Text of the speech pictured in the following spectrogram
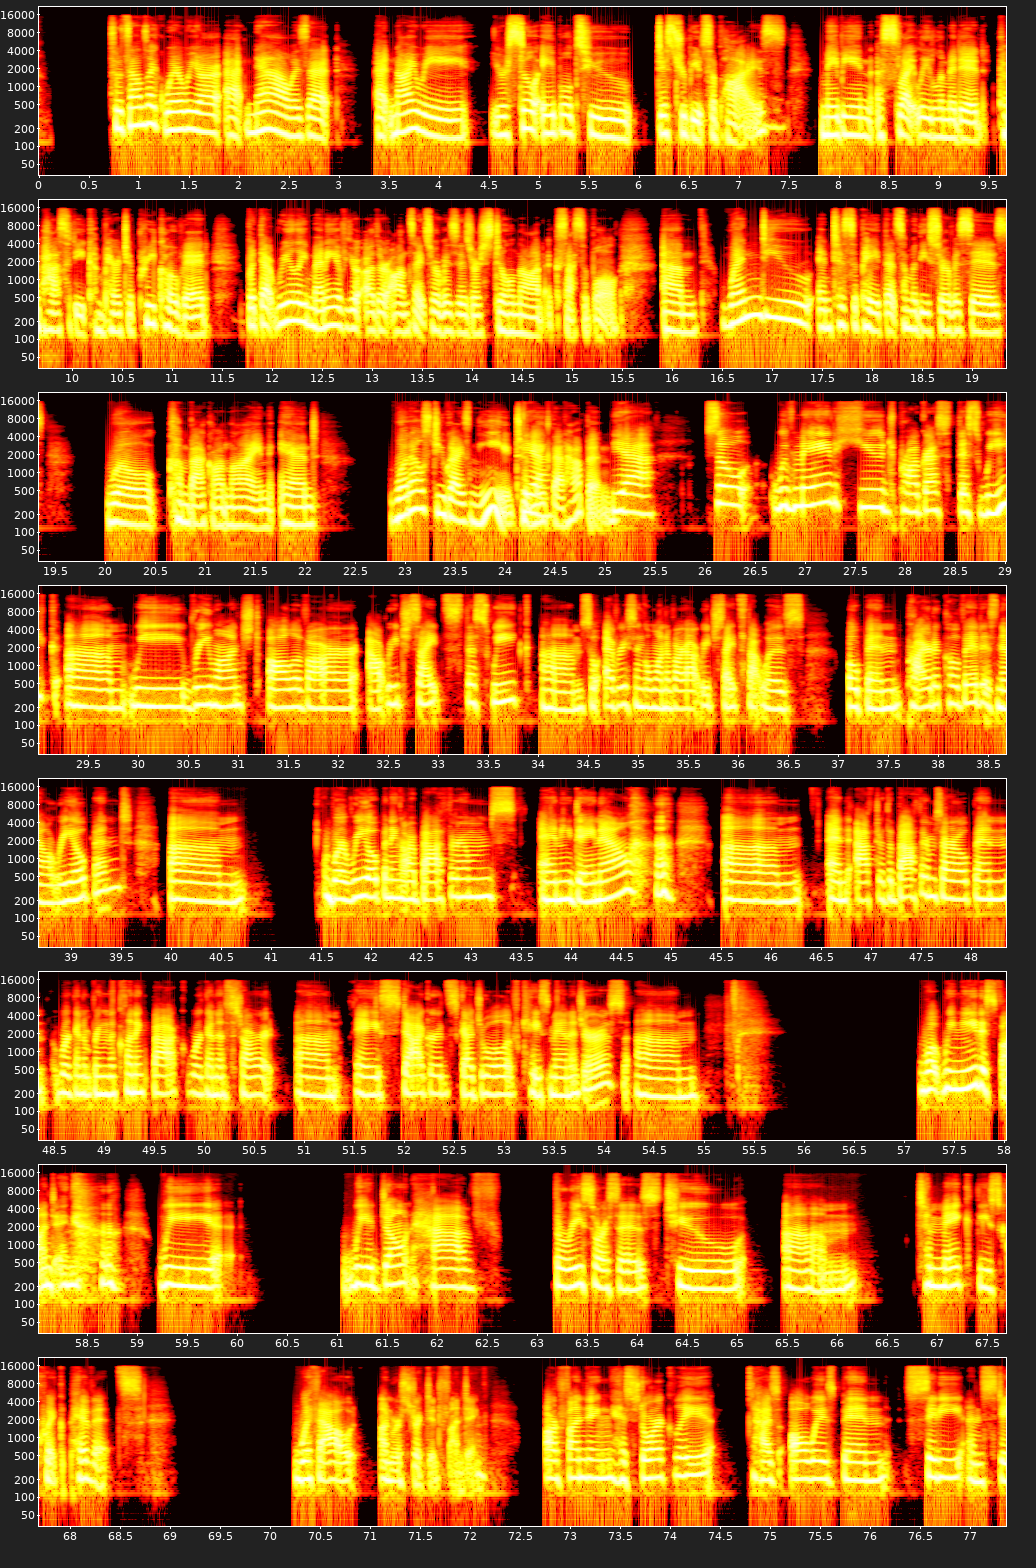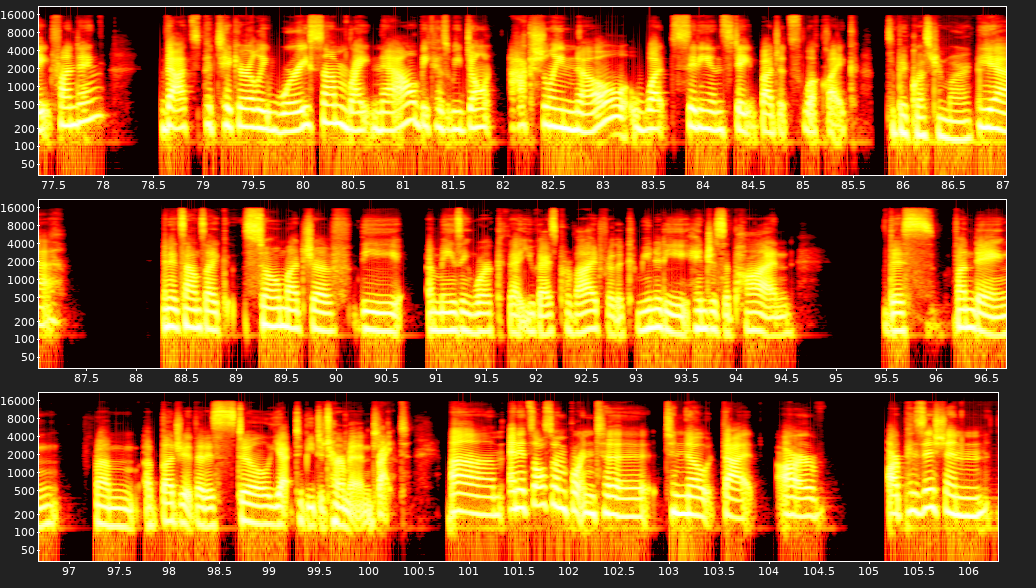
So it sounds like where we are at now is that at NYHRE, you're still able to distribute supplies, maybe in a slightly limited capacity compared to pre COVID, but that really many of your other on site services are still not accessible. Um, when do you anticipate that some of these services will come back online? And what else do you guys need to Yeah. make that happen? Yeah. So we've made huge progress this week. Um, we relaunched all of our outreach sites this week. Um, so every single one of our outreach sites that was open prior to COVID is now reopened. Um, we're reopening our bathrooms any day now. um, and after the bathrooms are open, we're going to bring the clinic back. We're going to start um, a staggered schedule of case managers. Um, what we need is funding. we we don't have the resources to um, to make these quick pivots without unrestricted funding. Our funding historically has always been city and state funding. That's particularly worrisome right now because we don't actually know what city and state budgets look like. It's a big question mark. Yeah. And it sounds like so much of the amazing work that you guys provide for the community hinges upon this funding from a budget that is still yet to be determined. Right. Um, and it's also important to to note that our our position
